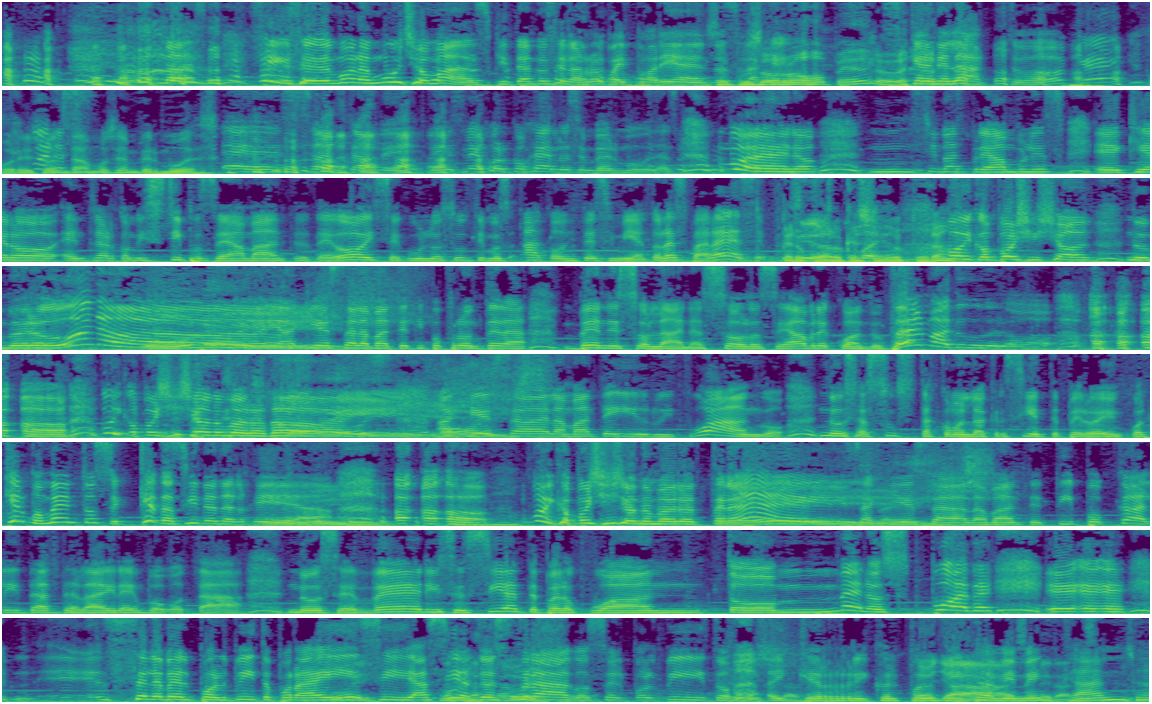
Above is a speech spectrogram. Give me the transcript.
Más- sí, se demora mucho más quitándose la ropa y poniéndose Se puso rojo, Pedro. Que en el acto, ¿ok? Por eso Bueno, andamos en Bermudas. Exactamente, es mejor cogerlos en Bermudas. Bueno, mm, sin más preámbulos, eh, quiero entrar con mis tipos de amantes de hoy según los últimos acontecimientos. ¿Les parece? Pero claro que sí, doctora. Voy con posición número uno. Uy. Y aquí está el amante tipo frontera venezolana. Solo se abre cuando ve el maduro. Ah. Voy con posición número dos. Ay. Aquí está el amante hidroituango. No se asusta con la creciente, pero en cualquier momento se queda sin energía. Ah, ah, ah. Voy con posición número tres. Tres. Aquí está el amante tipo calidad del aire en Bogotá. No se ve ni se siente, pero cuanto menos puede, eh, eh, eh, se le ve el polvito por ahí, Uy. sí, haciendo Uy. estragos el polvito. Ay, qué rico el polvito, a mí me encanta.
